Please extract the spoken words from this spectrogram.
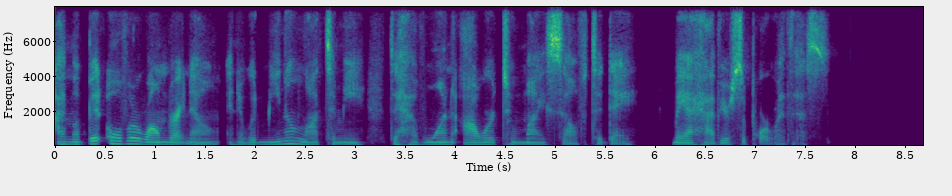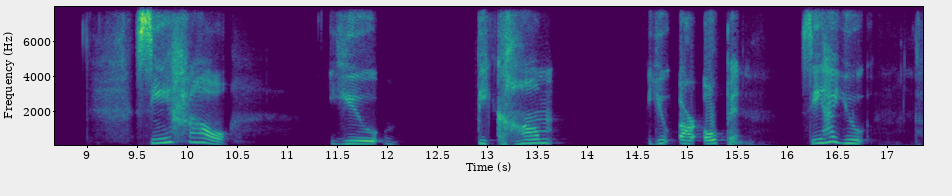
I'm a bit overwhelmed right now, and it would mean a lot to me to have one hour to myself today. May I have your support with this? See how you become, you are open. See how you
